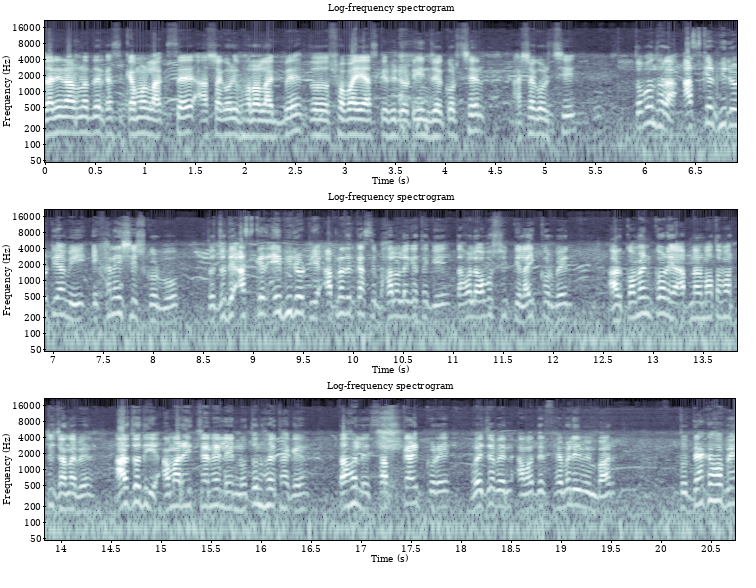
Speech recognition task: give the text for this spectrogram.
জানি না আপনাদের কাছে কেমন লাগছে, আশা করি ভালো লাগবে। তো সবাই আজকের ভিডিওটি এনজয় করছেন, আশা করছি। তো বন্ধুরা, আজকের ভিডিওটি আমি এখানেই শেষ করব। তো যদি আজকের এই ভিডিওটি আপনাদের কাছে ভালো লেগে থাকে, তাহলে অবশ্যই একটি লাইক করবেন আর কমেন্ট করে আপনার মতামতটি জানাবেন। আর যদি আমার এই চ্যানেলে নতুন হয়ে থাকেন, তাহলে সাবস্ক্রাইব করে হয়ে যাবেন আমাদের ফ্যামিলি মেম্বার তো দেখা হবে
